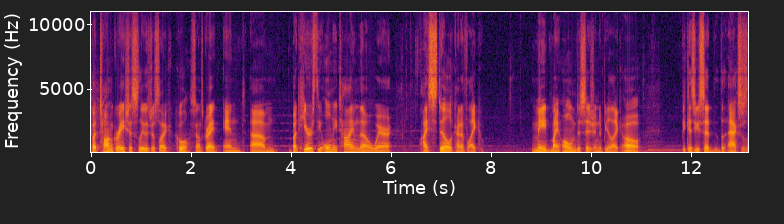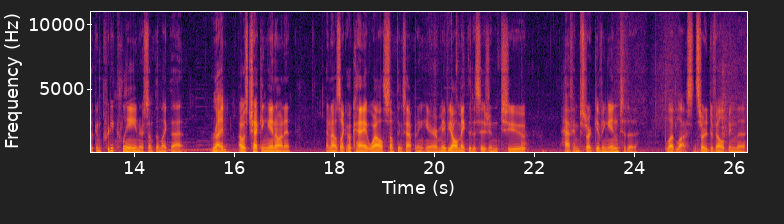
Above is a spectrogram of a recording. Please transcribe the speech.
But Tom graciously was just like, "Cool, sounds great." And um, but here's the only time though where I still kind of like made my own decision to be like, "Oh, because you said the axe is looking pretty clean or something like that." Right. I was checking in on it, and I was like, "Okay, well, something's happening here. Maybe I'll make the decision to have him start giving in to the bloodlust and started developing the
